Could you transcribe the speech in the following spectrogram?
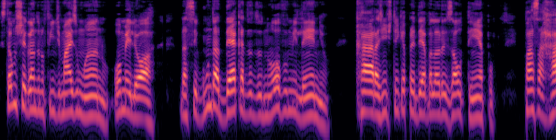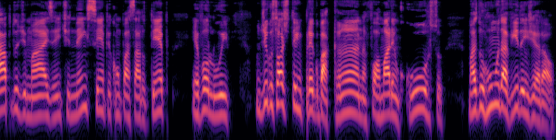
Estamos chegando no fim de mais um ano, ou melhor, da segunda década do novo milênio. Cara, a gente tem que aprender a valorizar o tempo. Passa rápido demais, a gente nem sempre, com o passar do tempo, evolui. Não digo só de ter um emprego bacana, formar em um curso, mas do rumo da vida em geral.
